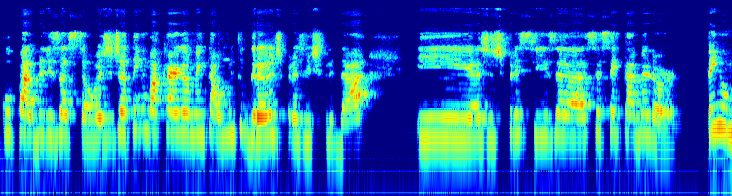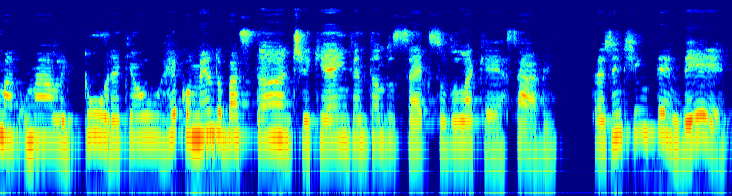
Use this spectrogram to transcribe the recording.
culpabilização. A gente já tem uma carga mental muito grande para a gente lidar e a gente precisa se aceitar melhor. Tem uma, uma leitura que eu recomendo bastante, que é Inventando o Sexo, do Laquer, sabe? Para a gente entender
